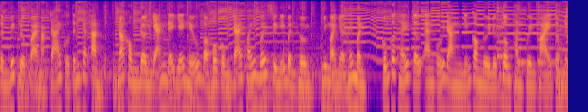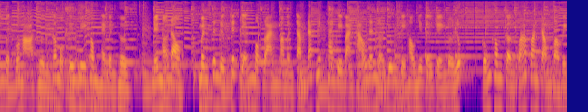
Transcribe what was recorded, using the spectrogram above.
tình biết được vài mặt trái của tính cách anh. Nó không đơn giản để dễ hiểu và vô cùng trái khuấy với suy nghĩ bình thường, nhưng mà nhờ thế mình cũng có thể tự an ủi rằng những con người được tôn thành quyền thoại trong lĩnh vực của họ thường có một tư duy không hề bình thường. Để mở đầu, mình xin được trích dẫn một đoạn mà mình tâm đắc nhất thay vì bàn thảo đến nội dung vì hầu như tự truyện đôi lúc cũng không cần quá quan trọng vào việc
